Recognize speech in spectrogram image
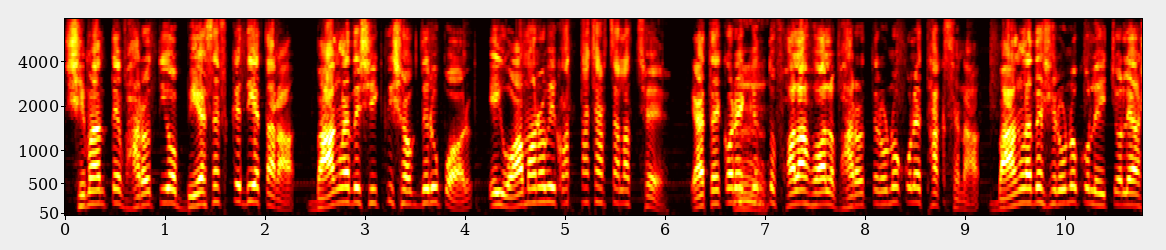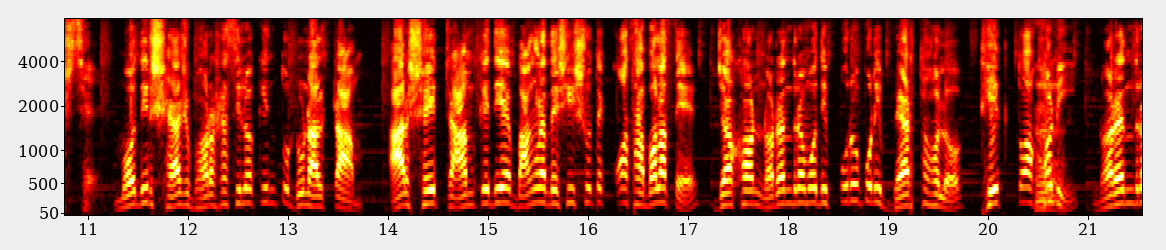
সীমান্তে ভারতীয় বিএসএফ কে দিয়ে তারা বাংলাদেশি কৃষকদের উপর এই অমানবিক অত্যাচার চালাচ্ছে? এতে করে কিন্তু ফলাফল ভারতের অনুকূলে থাকছে না বাংলাদেশের অনুকূলেই চলে আসছে। মোদির শেষ ভরসা ছিল কিন্তু ডোনাল্ড ট্রাম্প। আর সেই ট্রাম্পকে দিয়ে বাংলাদেশ ইস্যুতে কথা বলাতে যখন নরেন্দ্র মোদী পুরোপুরি ব্যর্থ হলো ঠিক তখনই নরেন্দ্র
